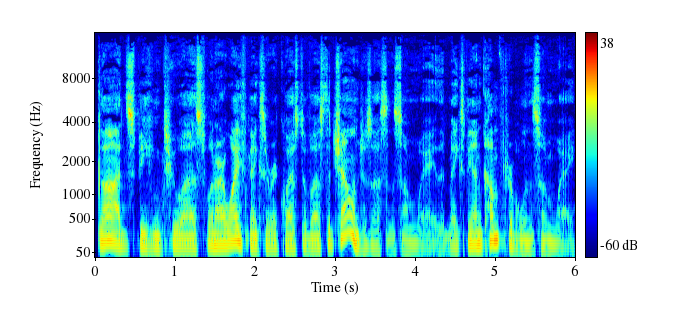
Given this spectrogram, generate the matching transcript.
God speaking to us when our wife makes a request of us that challenges us in some way, that makes me uncomfortable in some way?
